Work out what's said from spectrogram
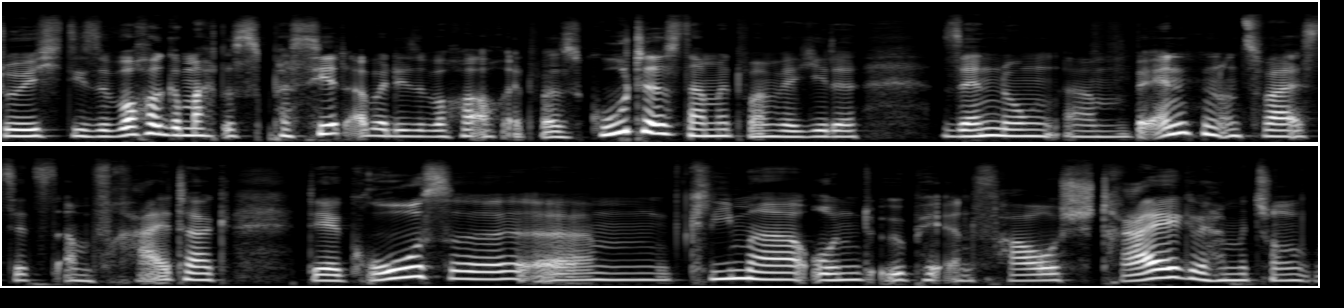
durch diese Woche gemacht. Es passiert aber diese Woche auch etwas Gutes. Damit wollen wir jede Sendung ähm, beenden. Und zwar ist jetzt am Freitag der große ähm, Klima- und ÖPNV-Streik. Wir haben jetzt schon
